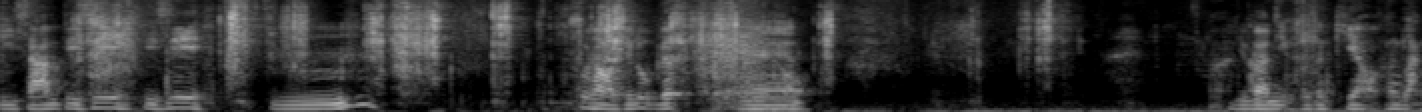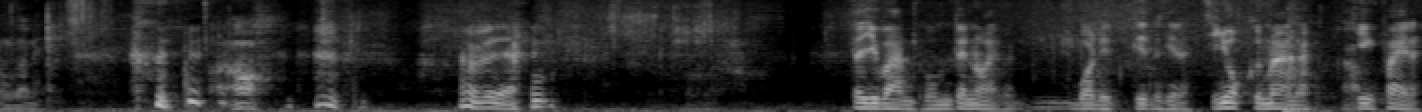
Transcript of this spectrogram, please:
ตีสามตีสี่ตีสี่อืมผู้เฒ่าสิลูกเด้อแม่นอยู่บ้านจริงคือต้องเคลียร์ออกข้างหลังก่อนนี่เอาไม่เป็นหยังแต่อยู่บ้านผมแต่หน่อยบอดี้ติดจังซี่นะสิยกขึ้นมานะคิงไฟนะ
